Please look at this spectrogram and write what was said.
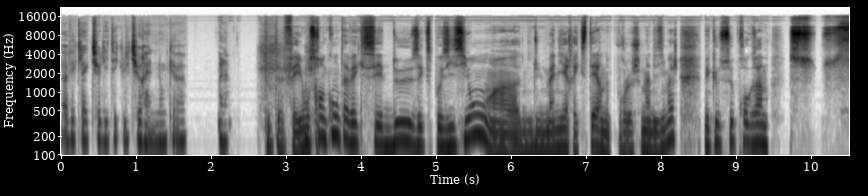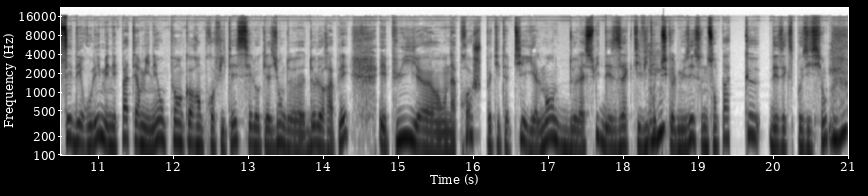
avec l'actualité culturelle. Donc euh, voilà. Tout à fait. Et on se rend compte avec ces deux expositions, d'une manière externe pour le chemin des images, mais que ce programme s'est déroulé mais n'est pas terminé. On peut encore en profiter, c'est l'occasion de, de, le rappeler. Et puis euh, on approche petit à petit également de la suite des activités, mhm. puisque le musée ce ne sont pas que des expositions. Mhm.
